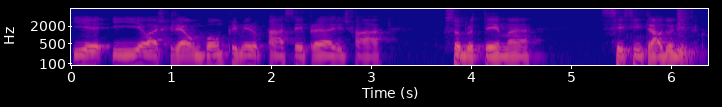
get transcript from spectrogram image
E, e eu acho que já é um bom primeiro passo aí para a gente falar sobre o tema central do livro.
